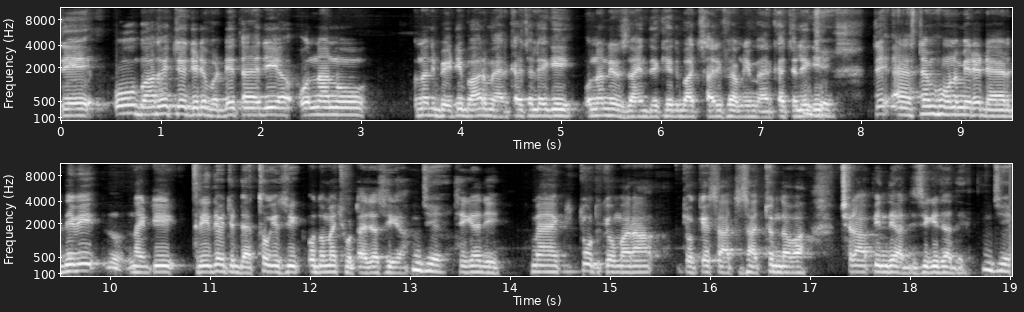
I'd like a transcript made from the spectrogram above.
ਤੇ ਉਹ ਬਾਅਦ ਵਿੱਚ ਜਿਹੜੇ ਵੱਡੇ ਤਾਇਆ ਜੀ ਆ ਉਹਨਾਂ ਨੂੰ ਉਹਨਾਂ ਦੀ ਬੇਟੀ ਬਾਹਰ ਅਮਰੀਕਾ ਚਲੇ ਗਈ ਉਹਨਾਂ ਨੇ ਰਿਜ਼ਾਈਨ ਦੇ ਕੇ ਤੇ ਬਾਅਦ ਸਾਰੀ ਫੈਮਿਲੀ ਅਮਰੀਕਾ ਚਲੇ ਗਈ। ਤੇ ਇਸ ਟਾਈਮ ਹੁਣ ਮੇਰੇ ਡੈਡ ਦੀ ਵੀ 93 ਦੇ ਵਿੱਚ ਡੈਥ ਹੋ ਗਈ ਸੀ ਉਦੋਂ ਮੈਂ ਛੋਟਾ ਜਿਹਾ ਸੀਗਾ। ਜੀ। ਠੀਕ ਹੈ ਜੀ? ਮੈਂ ਝੂਠ ਕਿਉਂ ਮਾਰਾਂ? ਕਿਉਂਕਿ ਸੱਚ ਸੱਚ ਹੁੰਦਾ ਵਾ। ਸ਼ਰਾਬ ਪੀਂਦੇ ਆਦੀ ਸੀਗੇ ਜਦੇ ਜੀ।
